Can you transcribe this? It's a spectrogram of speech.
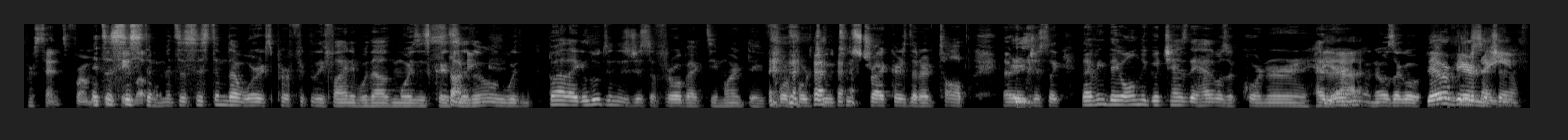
percent from. It's a system. Level. It's a system that works perfectly fine without Moises Caicedo. With but like Luton is just a throwback team, aren't they? Four four two, two strikers that are top. That are just like I think the only good chance they had was a corner and header, yeah. and I was like, oh, they were very naive.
